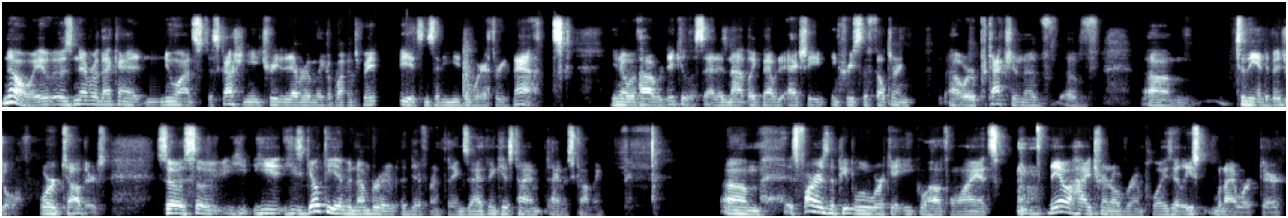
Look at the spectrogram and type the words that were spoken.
No, it was never that kind of nuanced discussion. He treated everyone like a bunch of idiots and said you need to wear three masks you know, with how ridiculous that is. Not like that would actually increase the filtering uh, or protection of of um, to the individual or to others. So so he, he he's guilty of a number of different things, and I think his time time is coming. Um, as far as the people who work at EcoHealth Alliance, they have a high turnover employees, at least when I worked there.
